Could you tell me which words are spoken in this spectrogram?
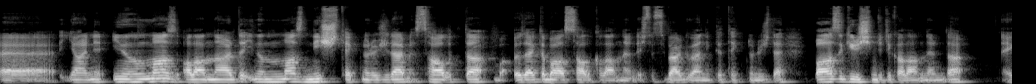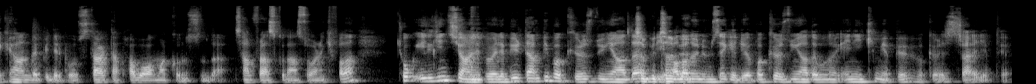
e, yani inanılmaz alanlarda inanılmaz niş teknolojiler sağlıkta özellikle bazı sağlık alanlarında işte siber güvenlikte teknolojide bazı girişimcilik alanlarında Egehan da bilir bu startup hub olmak konusunda San Francisco'dan sonraki falan çok ilginç yani böyle birden bir bakıyoruz dünyada Tabii, bir tabii. alan önümüze geliyor. Bakıyoruz dünyada bunu en iyi kim yapıyor bir bakıyoruz İsrail yapıyor.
